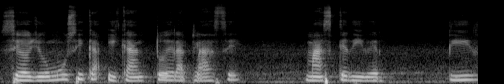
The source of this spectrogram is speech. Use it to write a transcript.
Se oyó música y canto de la clase más que divertir,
